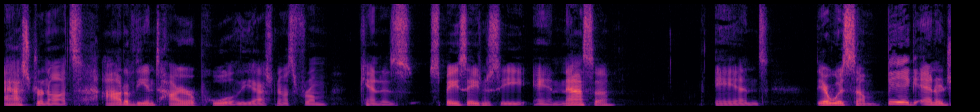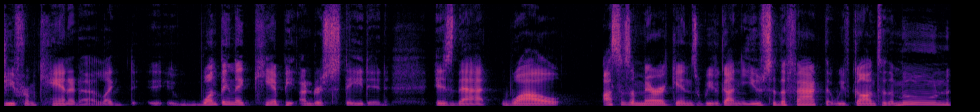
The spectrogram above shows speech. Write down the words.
astronauts out of the entire pool of the astronauts from Canada's space agency and NASA. And there was some big energy from Canada. Like one thing that can't be understated is that while us as Americans, we've gotten used to the fact that we've gone to the moon.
